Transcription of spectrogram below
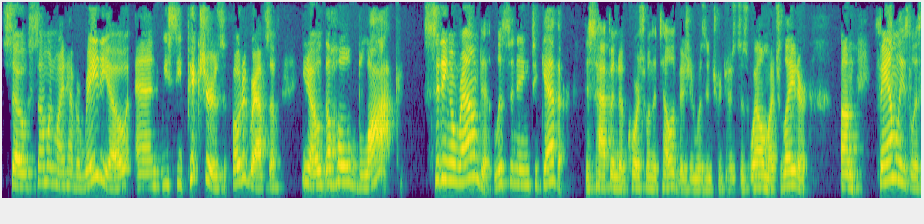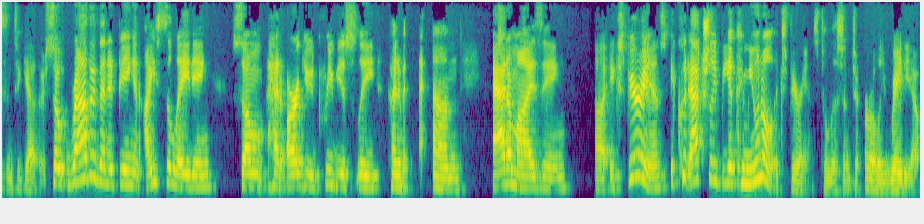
So someone might have a radio, and we see pictures, photographs of you know, the whole block sitting around it, listening together. This happened, of course, when the television was introduced as well, much later. Um, families listened together. So rather than it being an isolating, some had argued previously, kind of um, atomizing uh, experience, it could actually be a communal experience to listen to early radio.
